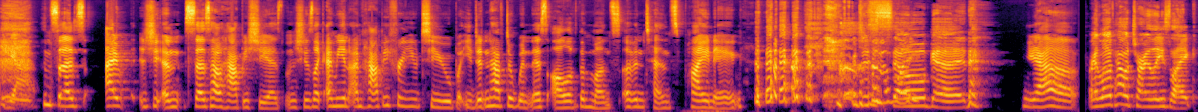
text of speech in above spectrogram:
Yeah. and says, I she and says how happy she is. And she's like, I mean, I'm happy for you too, but you didn't have to witness all of the months of intense pining. Which is so good. Yeah. I love how Charlie's like,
